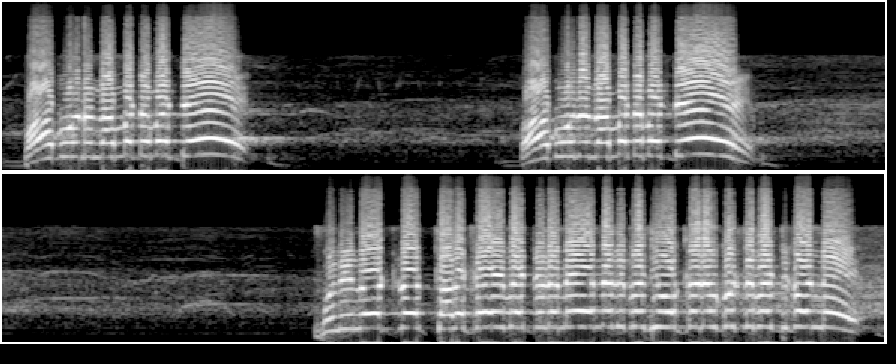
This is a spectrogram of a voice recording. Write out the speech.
బాబును నమ్మటం అంటే బాబును నమ్మటం అంటే పులి నోట్లో తలకాయ పెట్టడమే అన్నది ప్రతి ఒక్కరూ గుర్తుపెట్టుకోండి.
